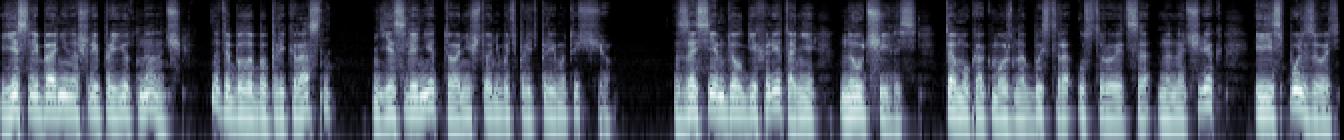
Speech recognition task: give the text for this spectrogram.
Если бы они нашли приют на ночь, это было бы прекрасно. Если нет, то они что-нибудь предпримут еще. За семь долгих лет они научились тому, как можно быстро устроиться на ночлег и использовать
